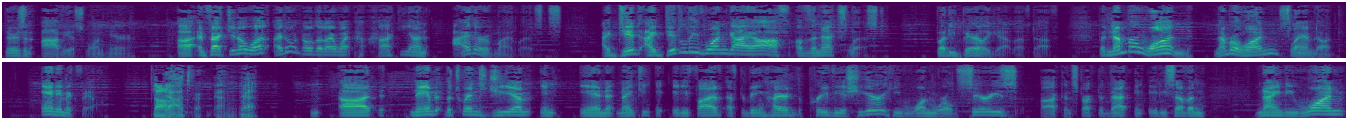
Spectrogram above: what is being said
There's an obvious one here. Uh, in fact, you know what? I don't know that I went hockey on either of my lists. I did. I did leave one guy off of the next list, but he barely got left off. But number one, number one, slam dunk, Andy MacPhail. Oh, Yeah, that's fair. Yeah, yeah. Uh, named the Twins GM in in 1985 after being hired the previous year. He won World Series, uh, constructed that in 87, 91.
